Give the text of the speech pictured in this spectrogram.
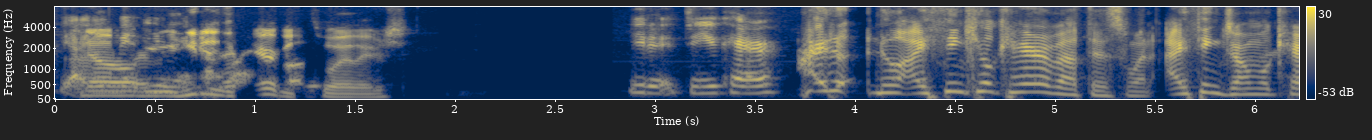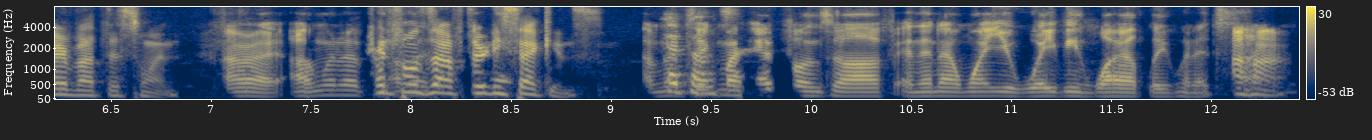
Yeah, no, I mean, he doesn't care about spoilers. You do. Do you care? I don't no, I think he'll care about this one. I think John will care about this one. all right, I'm gonna Headphones I'm gonna, off 30 seconds. I'm gonna take my headphones off, and then I want you waving wildly when it's Uh-huh. time.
